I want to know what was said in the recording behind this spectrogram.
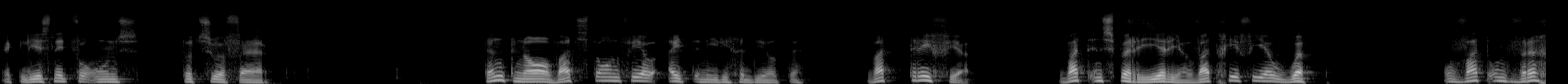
Ek lees net vir ons tot sover. Dink na, wat staan vir jou uit in hierdie gedeelte? Wat tref jou? Wat inspireer jou? Wat gee vir jou hoop? Of wat ontwrig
